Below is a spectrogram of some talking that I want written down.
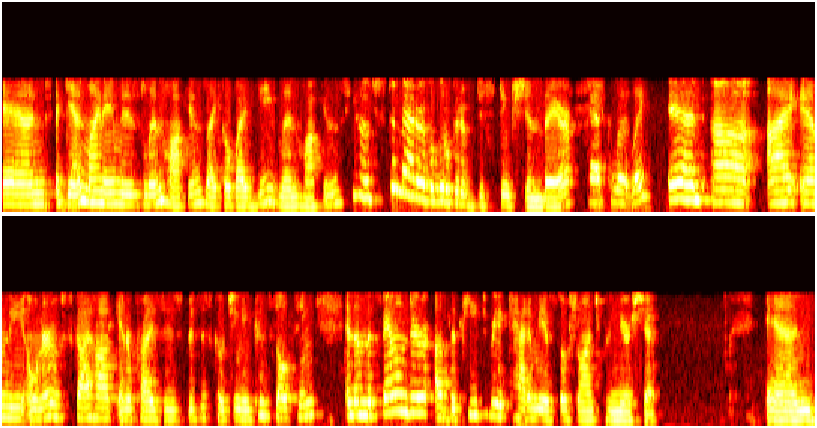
And again, my name is Lynn Hawkins. I go by V. Lynn Hawkins. You know, just a matter of a little bit of distinction there. Absolutely. And uh, I am the owner of Skyhawk Enterprises Business Coaching and Consulting, and I'm the founder of the P3 Academy of Social Entrepreneurship. And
